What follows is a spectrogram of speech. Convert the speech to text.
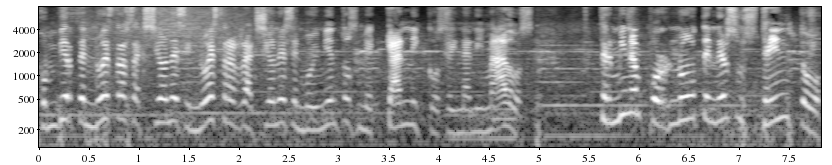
convierte nuestras acciones y nuestras reacciones en movimientos mecánicos e inanimados. Terminan por no tener sustento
